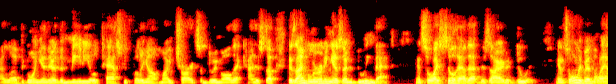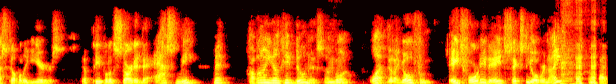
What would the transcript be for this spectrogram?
I love the going in there, the menial task of filling out my charts and doing all that kind of stuff because I'm learning as I'm doing that. And so I still have that desire to do it. And it's only been the last couple of years that people have started to ask me, man, how long are you going to keep doing this? I'm mm-hmm. going, what? Did I go from age 40 to age 60 overnight. I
